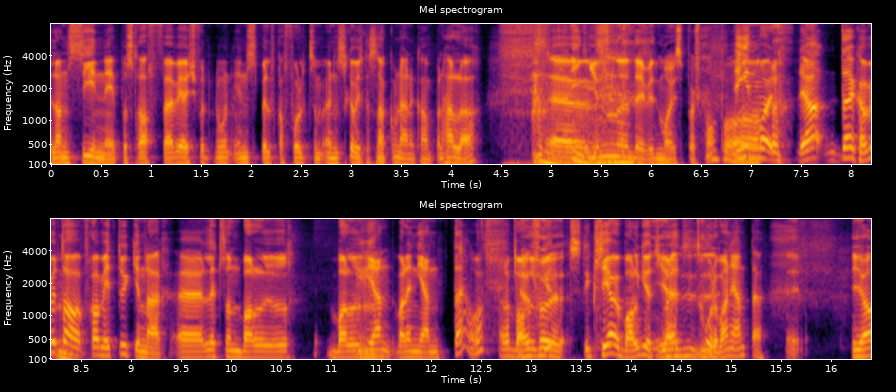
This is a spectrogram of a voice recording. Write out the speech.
Lanzini på straffe. Vi har ikke fått noen innspill fra folk som ønsker vi skal snakke om denne kampen heller. Uh, Ingen David Moyes-spørsmål på Ingen Moyes. ja, det kan vi ta fra midtuken der. Eh, litt sånn ball... balljen, Var det en jente òg? Eller ballgutt? De sier jo ballgutt, men Jeg- tror det var en jente. Ja,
